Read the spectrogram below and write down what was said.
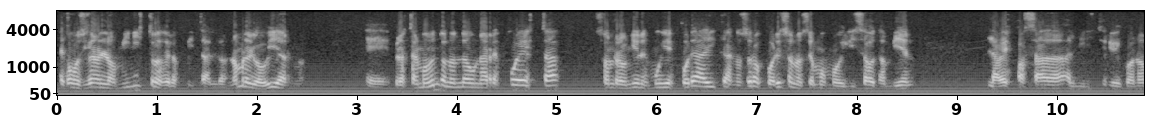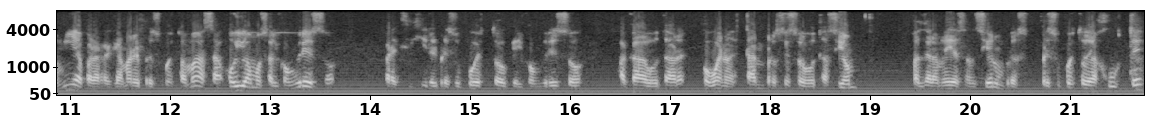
es como si fueran los ministros del hospital, los nombres del gobierno. Eh, pero hasta el momento no han dado una respuesta, son reuniones muy esporádicas, nosotros por eso nos hemos movilizado también la vez pasada al Ministerio de Economía para reclamar el presupuesto a masa. Hoy vamos al Congreso para exigir el presupuesto que el Congreso acaba de votar, o bueno, está en proceso de votación, falta la media sanción, un presupuesto de ajuste.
